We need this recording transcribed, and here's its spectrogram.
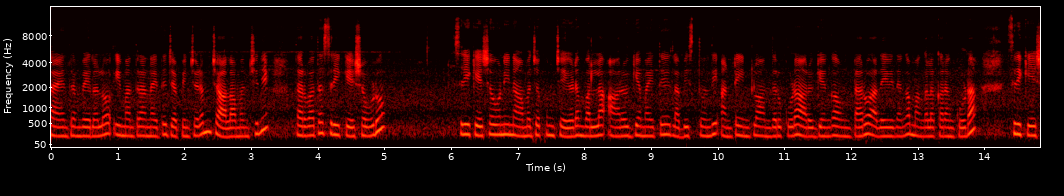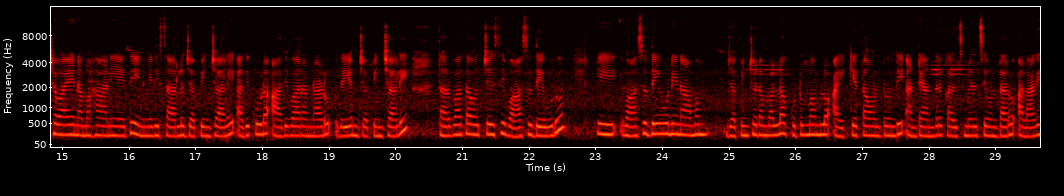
సాయంత్రం వేళలో ఈ మంత్రాన్ని అయితే జపించడం చాలా మంచిది. తర్వాత శ్రీ కేశవుడు శ్రీ కేశవుని నామజపం చేయడం వల్ల ఆరోగ్యం అయితే లభిస్తుంది. అంటే ఇంట్లో అందరూ కూడా ఆరోగ్యంగా ఉంటారు. అదేవిధంగా మంగళకరం కూడా శ్రీ కేశవాయ నమ అని అయితే ఎనిమిది సార్లు జపించాలి. అది కూడా ఆదివారం నాడు ఉదయం జపించాలి. తర్వాత వచ్చేసి వాసుదేవుడు. ఈ వాసుదేవుని నామం జపించడం వల్ల కుటుంబంలో ఐక్యత ఉంటుంది. అంటే అందరూ కలిసిమెలిసి ఉంటారు. అలాగే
